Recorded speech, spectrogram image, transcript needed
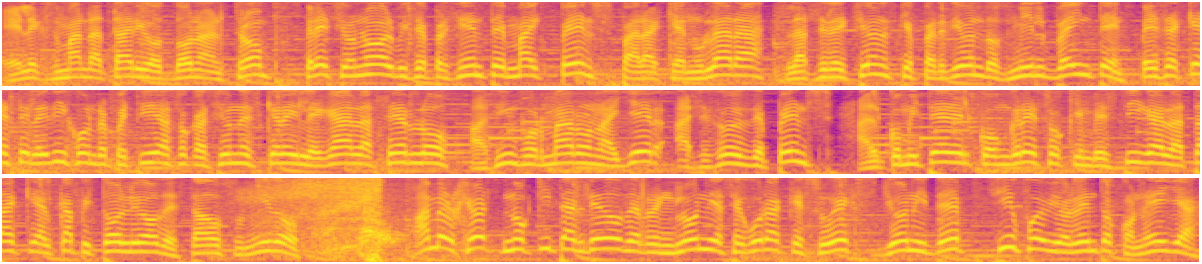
El exmandatario Donald Trump presionó al vicepresidente Mike Pence para que anulara las elecciones que perdió en 2020, pese a que este le dijo en repetidas ocasiones que era ilegal hacerlo. Así informaron ayer asesores de Pence al comité del Congreso que investiga el ataque al Capitolio de Estados Unidos. Amber Heard no quita el dedo del renglón y asegura que su ex Johnny Depp sí fue violento con ella,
